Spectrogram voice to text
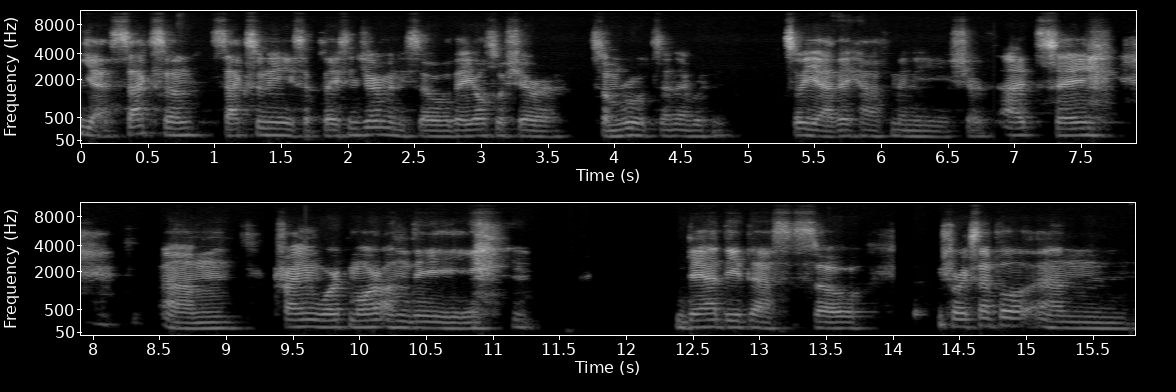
yeah. yeah, Saxon, Saxony is a place in Germany, so they also share some roots and everything. So yeah, they have many shared. I'd say um, try and work more on the the der die das. So, for example, um,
